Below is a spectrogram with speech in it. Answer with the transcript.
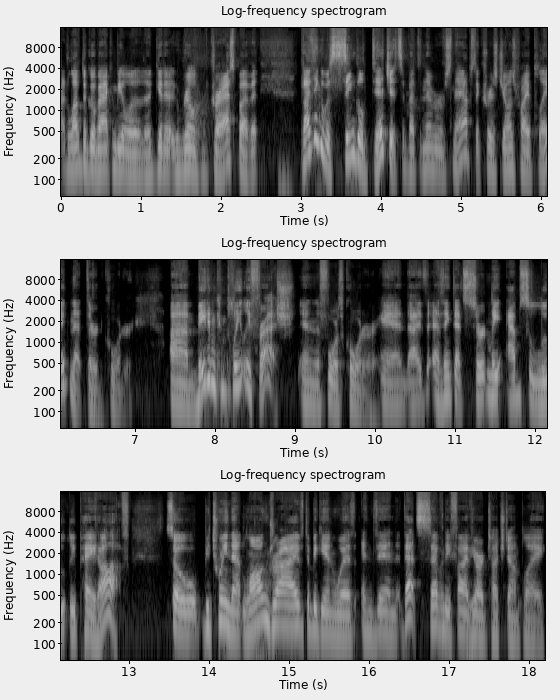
I'd love to go back and be able to get a real grasp of it, but I think it was single digits about the number of snaps that Chris Jones probably played in that third quarter. Um, made him completely fresh in the fourth quarter, and I, th- I think that certainly absolutely paid off. So between that long drive to begin with, and then that 75 yard touchdown play,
